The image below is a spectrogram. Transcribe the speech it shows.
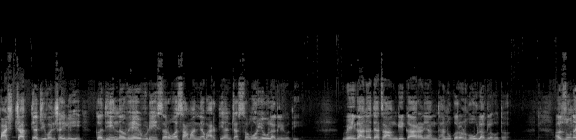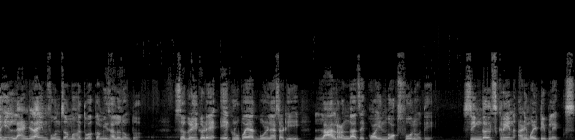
पाश्चात्य जीवनशैली कधी नव्हे एवढी सर्वसामान्य भारतीयांच्या समोर येऊ लागली होती. वेगानं त्याचा अंगीकार आणि अंधानुकरण होऊ लागलं होतं. अजूनही लँडलाईन फोनचं महत्त्व कमी झालं नव्हतं. सगळीकडे एक रुपयात बोलण्यासाठी लाल रंगाचे कॉईन बॉक्स फोन होते. सिंगल स्क्रीन आणि मल्टिप्लेक्स.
